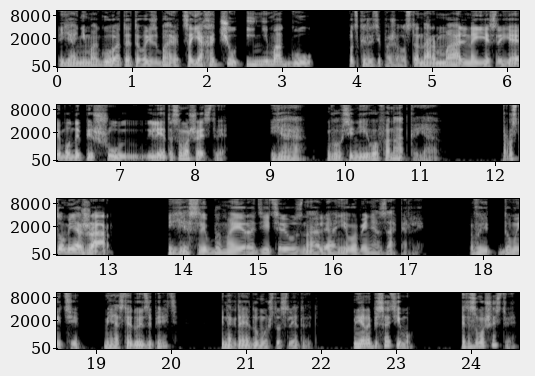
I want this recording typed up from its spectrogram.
Я не могу от этого избавиться. Я хочу и не могу. Подскажите, пожалуйста, нормально, если я ему напишу, или это сумасшествие? Я вовсе не его фанатка, я... Просто у меня жар. Если бы мои родители узнали, они бы меня заперли. Вы думаете, меня следует запереть? Иногда я думаю, что следует. Мне написать ему? Это сумасшествие?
